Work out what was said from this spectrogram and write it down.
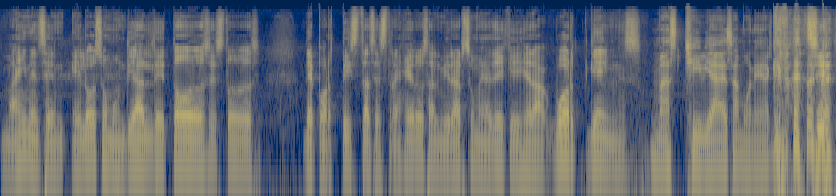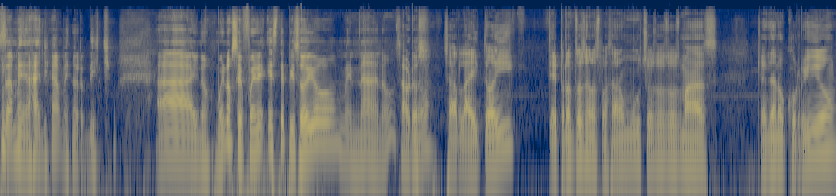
Imagínense el oso mundial de todos estos deportistas extranjeros al mirar su medalla y que dijera World Games. Más chivia esa moneda que Sí. esa medalla, mejor dicho. Ay, no. Bueno, se fue este episodio en nada, ¿no? Sabroso. ¿no? Charladito ahí. De pronto se nos pasaron muchos osos más que hayan ocurrido.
